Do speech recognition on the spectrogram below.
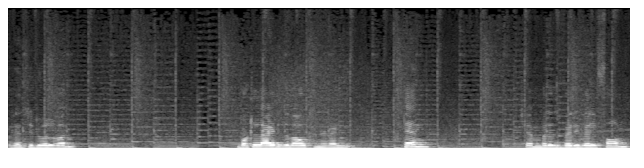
residual one. Bottle height is about 110. Chamber is very well formed.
